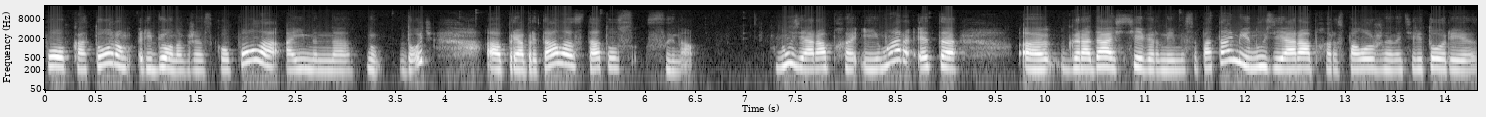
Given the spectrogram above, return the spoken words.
по которым ребенок женского пола, а именно ну, дочь, э, приобретала статус сына. Нузи, Арабха и Имар – это э, города Северной Месопотамии. Нузи и Арабха расположены на территории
